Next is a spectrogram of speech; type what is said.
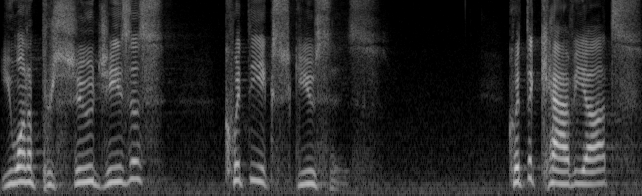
You want to pursue Jesus? Quit the excuses. Quit the caveats.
